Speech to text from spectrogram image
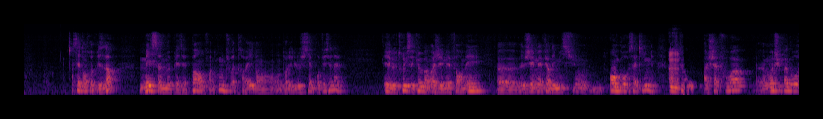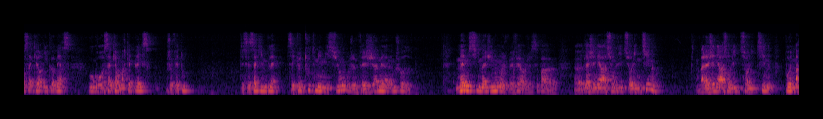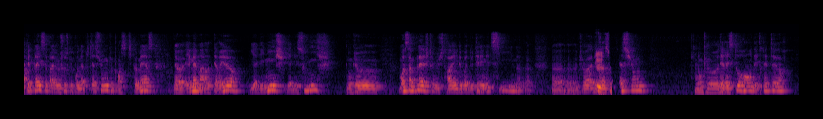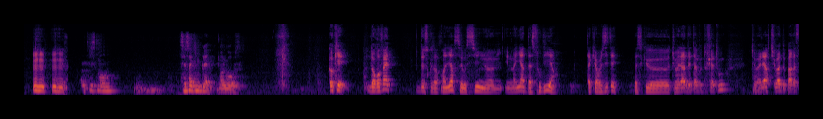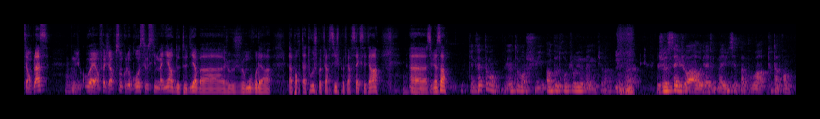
cette entreprise-là, mais ça ne me plaisait pas en fin de compte, tu vois, de travailler dans, les logiciels professionnels. Et le truc, c'est que bah, moi j'aimais former, j'aimais faire des missions en gros hacking, parce que à chaque fois, moi je suis pas gros hacker e-commerce, ou gros hacker marketplace, je fais tout. Et c'est ça qui me plaît, c'est que toutes mes missions, je ne fais jamais la même chose. Même si, imaginons, je vais faire, je sais pas, euh, de la génération de leads sur LinkedIn, bah, la génération de leads sur LinkedIn pour une marketplace, c'est pas la même chose que pour une application, que pour un site e-commerce. Euh, et même à l'intérieur, il y a des niches, il y a des sous-niches. Donc, euh, moi, ça me plaît. Je, travaille avec des boîtes de télémédecine, tu vois, des hmm. associations, donc des restaurants, des traiteurs. Mmh, Investissement. C'est ça qui me plaît dans le gros. Ok. Donc en fait, de ce que tu es en train de dire, c'est aussi une, une manière d'assouvir ta curiosité. Parce que tu m'as l'air d'être un peu touche à tout. Tu m'as l'air, tu vois, de pas rester en place. Mhm. Donc du coup, ouais, en fait, j'ai l'impression que le gros, c'est aussi une manière de te dire, bah, je, je m'ouvre la, la porte à tout, je peux faire ci, je peux faire ça, etc. Euh, c'est bien ça. Exactement, exactement. Je suis un peu trop curieux même, tu vois. Euh, je sais que j'aurai un regret toute ma vie, c'est de pas pouvoir tout apprendre.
